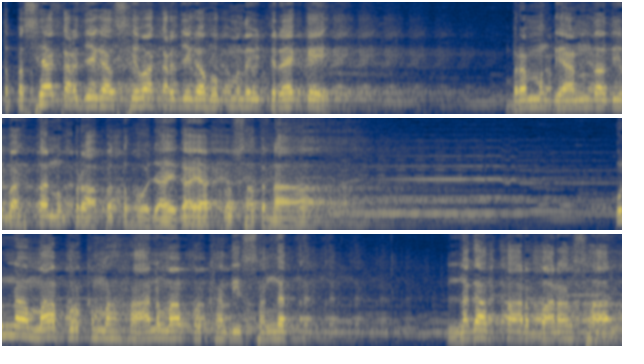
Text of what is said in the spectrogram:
ਤਪੱਸਿਆ ਕਰ ਜੇਗਾ, ਸੇਵਾ ਕਰ ਜੇਗਾ, ਹੁਕਮ ਦੇ ਵਿੱਚ ਰਹਿ ਕੇ ਬ੍ਰਹਮ ਗਿਆਨ ਦਾ ਦੀ ਅਵਸਥਾ ਨੂੰ ਪ੍ਰਾਪਤ ਹੋ ਜਾਏਗਾ, ਆਖੋ ਸਤਨਾਮ। ਉਹਨਾਂ ਮਹਾਂਪੁਰਖ, ਮਹਾਨ ਮਹਾਂਪੁਰਖਾਂ ਦੀ ਸੰਗਤ ਲਗਾਤਾਰ 12 ਸਾਲ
